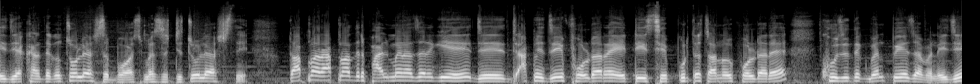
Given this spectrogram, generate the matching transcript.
এই যে এখানে দেখুন চলে আসছে ভয়েস মেসেজটি চলে আসছে। তো আপনার আপনাদের ফাইল ম্যানেজারে গিয়ে যে, আপনি যে ফোল্ডারে এটি সেভ করতে চান, ওই ফোল্ডারে খুঁজে দেখবেন, পেয়ে যাবেন। এই যে,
